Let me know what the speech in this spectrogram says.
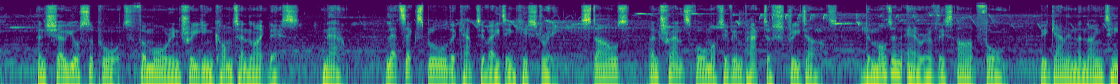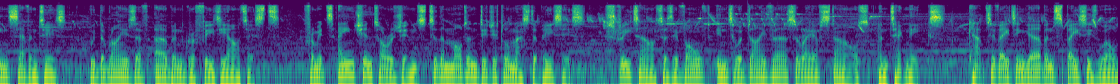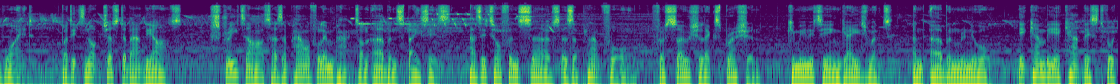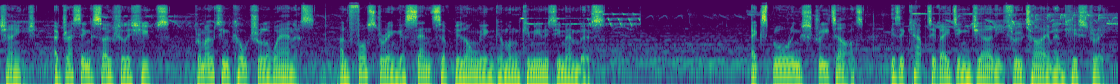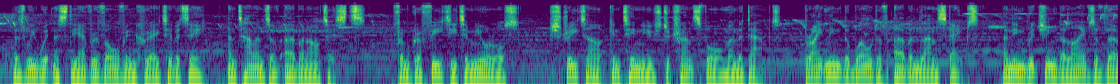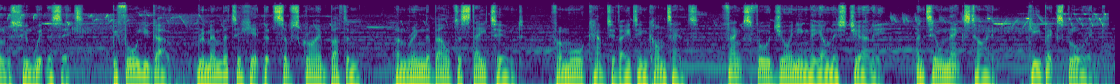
and show your support for more intriguing content like this. Now, let's explore the captivating history, styles and transformative impact of street art. The modern era of this art form began in the 1970s with the rise of urban graffiti artists from its ancient origins to the modern digital masterpieces, street art has evolved into a diverse array of styles and techniques, captivating urban spaces worldwide. But it's not just about the art. Street art has a powerful impact on urban spaces, as it often serves as a platform for social expression, community engagement, and urban renewal. It can be a catalyst for change, addressing social issues, promoting cultural awareness, and fostering a sense of belonging among community members. Exploring street art is a captivating journey through time and history as we witness the ever-evolving creativity and talent of urban artists. From graffiti to murals, street art continues to transform and adapt, brightening the world of urban landscapes and enriching the lives of those who witness it. Before you go, remember to hit that subscribe button and ring the bell to stay tuned for more captivating content. Thanks for joining me on this journey. Until next time, keep exploring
